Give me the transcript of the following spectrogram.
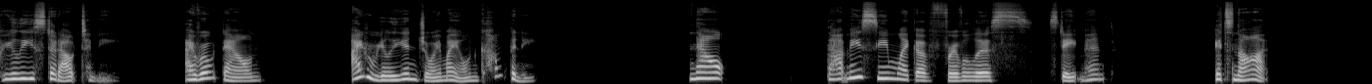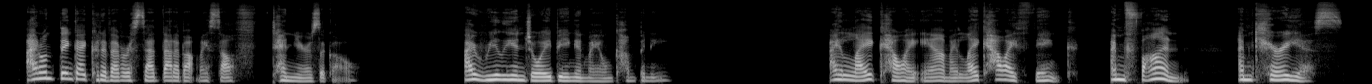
really stood out to me. I wrote down, I really enjoy my own company. Now, that may seem like a frivolous statement. It's not. I don't think I could have ever said that about myself 10 years ago. I really enjoy being in my own company. I like how I am. I like how I think. I'm fun. I'm curious.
